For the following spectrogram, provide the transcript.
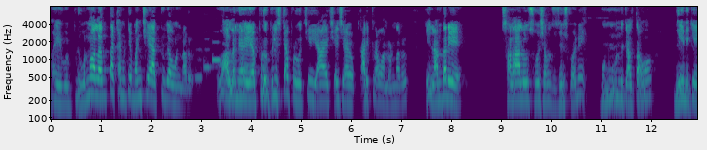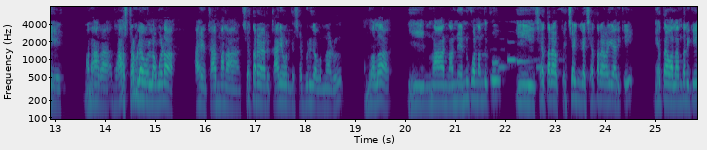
ఇప్పుడు ఉన్న వాళ్ళంతా కమిటీ మంచి యాక్టివ్గా ఉన్నారు. వాళ్ళని ఎప్పుడు పిలిస్తే అప్పుడు వచ్చి చేసే కార్యక్రమాలు ఉన్నారు. వీళ్ళందరి సలహాలు సూచనలు తీసుకొని ముందు ముందుకు వెళ్తాము దీనికి మన రా- రాష్ట్రం లెవెల్లో కూడా ఆయన మన సీతారావు గారు కార్యవర్గ సభ్యుడిగా ఉన్నాడు. అందువల్ల ఈ నా నన్ను ఎన్నుకున్నందుకు ఈ సీతారా ప్రత్యేకంగా సీతారామ గారికి మిగతా వాళ్ళందరికీ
